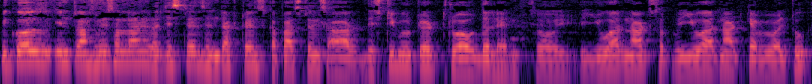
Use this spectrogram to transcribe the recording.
Because in transmission line resistance inductance capacitance are distributed throughout the length. So you are not you are not capable to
